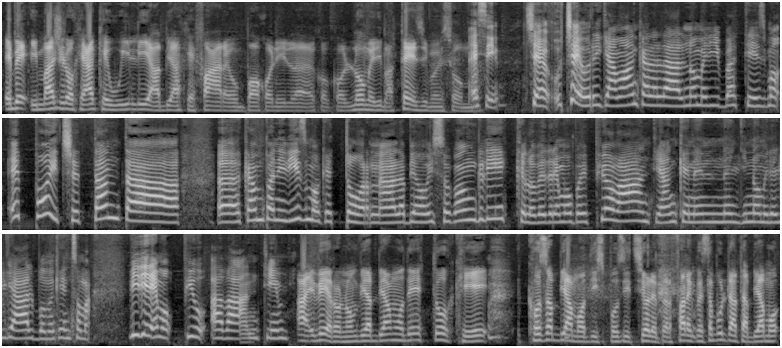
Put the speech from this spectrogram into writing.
E beh, immagino che anche Willy abbia a che fare un po' con il, con- col nome di battesimo, insomma. Eh sì, c'è, c'è un richiamo anche al, al nome di battesimo e poi c'è tanta eh, campanilismo che torna, l'abbiamo visto con Glick, lo vedremo poi più avanti anche nel- negli nomi degli album che insomma vi diremo più avanti. Ah, è vero, non vi abbiamo detto che cosa abbiamo a disposizione per fare questa puntata. Abbiamo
